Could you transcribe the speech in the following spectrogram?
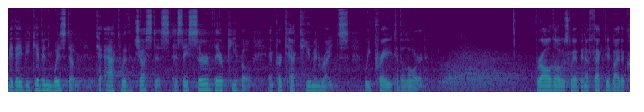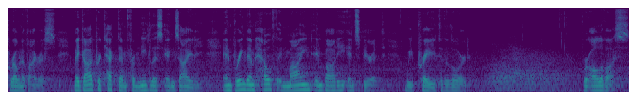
may they be given wisdom to act with justice as they serve their people and protect human rights. We pray to the Lord. For all those who have been affected by the coronavirus, May God protect them from needless anxiety and bring them health in mind and body and spirit. We pray to the Lord. For all of us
